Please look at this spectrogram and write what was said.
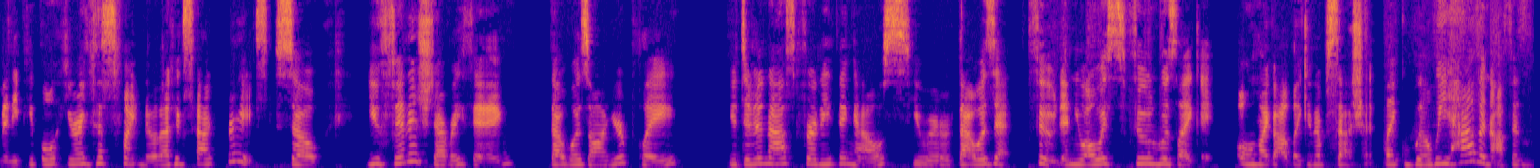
Many people hearing this might know that exact phrase. So you finished everything that was on your plate. You didn't ask for anything else. You were, that was it, food. And you always, food was like, oh my God, like an obsession. Like, will we have enough? And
